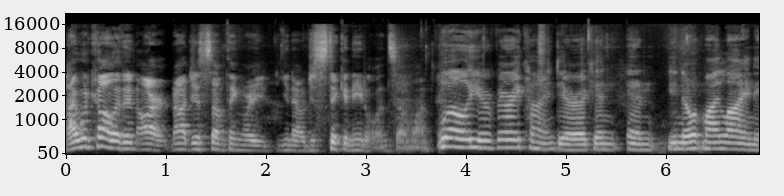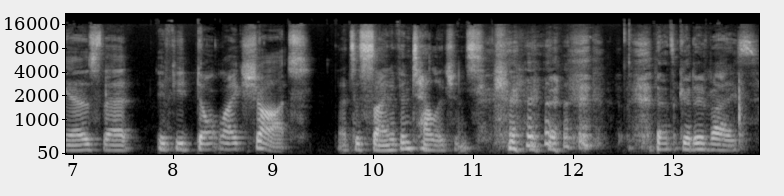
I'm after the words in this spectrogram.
I would call it an art, not just something where you you know just stick a needle in someone. Well, you're very kind, Derek, and and you know what my line is that if you don't like shots, that's a sign of intelligence. That's good advice.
